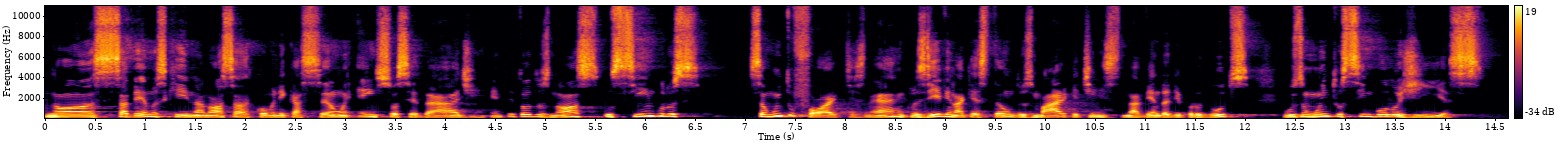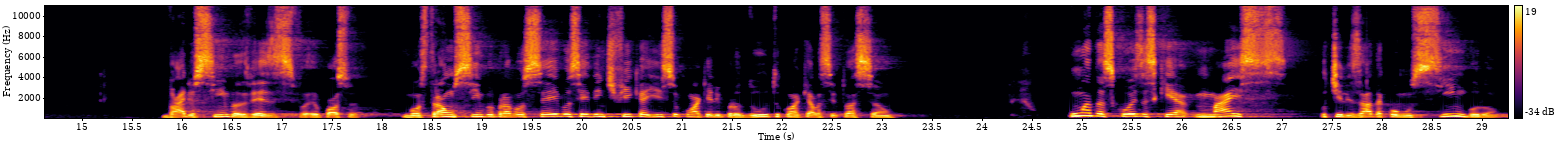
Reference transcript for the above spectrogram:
Nós sabemos que na nossa comunicação em sociedade, entre todos nós, os símbolos são muito fortes, né? Inclusive na questão dos marketings, na venda de produtos, usam muito simbologias. Vários símbolos, às vezes eu posso mostrar um símbolo para você e você identifica isso com aquele produto, com aquela situação. Uma das coisas que é mais utilizada como símbolo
